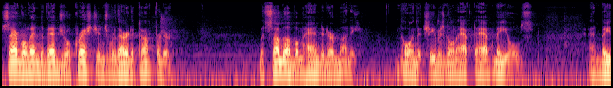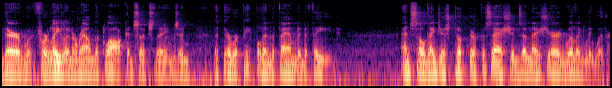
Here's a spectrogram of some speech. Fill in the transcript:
several individual Christians were there to comfort her. But some of them handed her money, knowing that she was going to have to have meals and be there for Leland around the clock and such things, and that there were people in the family to feed. And so they just took their possessions and they shared willingly with her.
